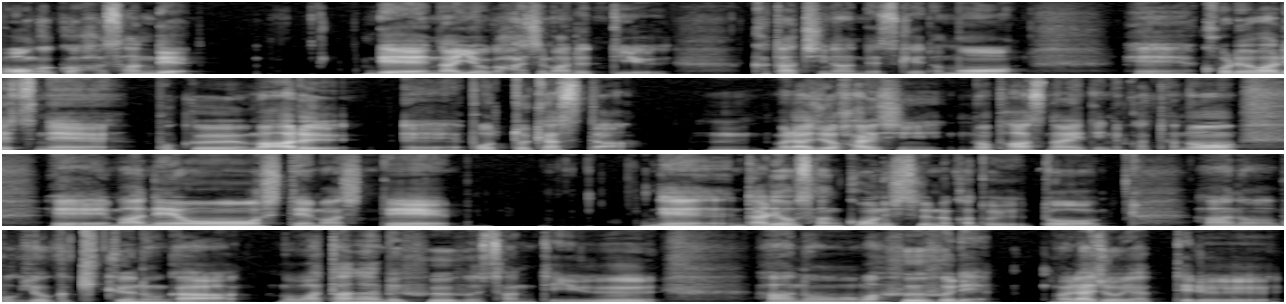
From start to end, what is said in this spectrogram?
音楽を挟んでで内容が始まるっていう形なんですけれども、えー、これはですね僕、まあ、ある、えー、ポッドキャスターうんまあ、ラジオ配信のパーソナリティの方の、えー、真似をしてまして、で、誰を参考にしてるのかというと、あの、僕よく聞くのが、渡辺夫婦さんっていう、あの、まあ、夫婦でラジオをやってる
